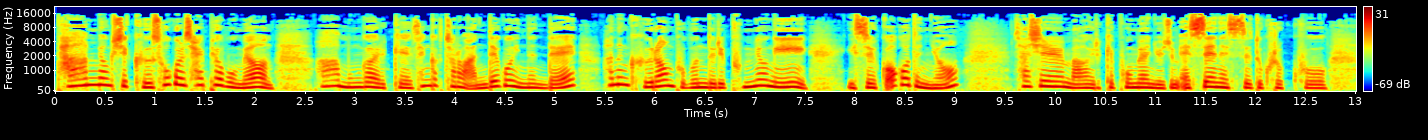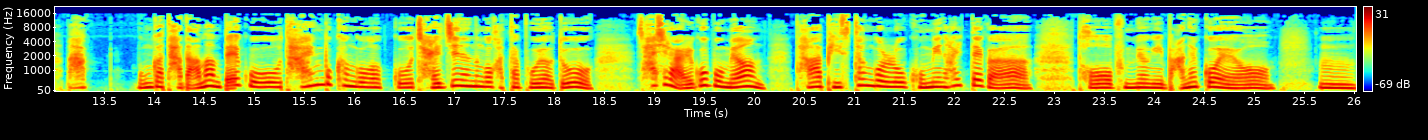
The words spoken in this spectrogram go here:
다 한 명씩 그 속을 살펴보면 아, 뭔가 이렇게 생각처럼 안 되고 있는데 하는 그런 부분들이 분명히 있을 거거든요. 사실 막 이렇게 보면 요즘 SNS도 그렇고 막 뭔가 다 나만 빼고 다 행복한 것 같고 잘 지내는 것 같아 보여도 사실 알고 보면 다 비슷한 걸로 고민할 때가 더 분명히 많을 거예요. 음,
